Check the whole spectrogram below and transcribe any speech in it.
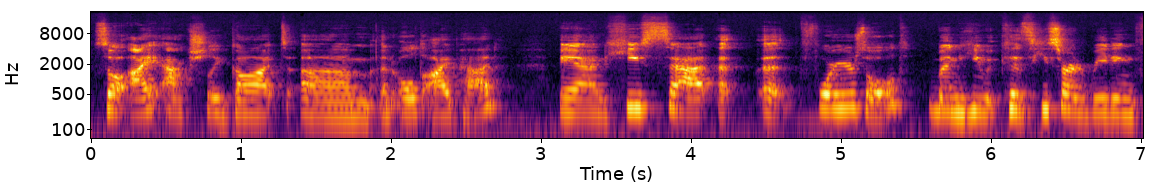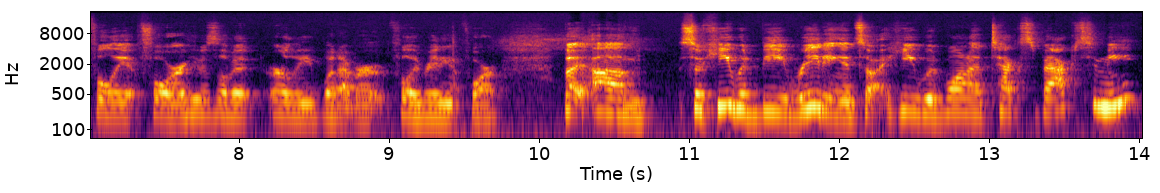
So I actually got um, an old iPad. And he sat at, at four years old when he because he started reading fully at four. He was a little bit early, whatever, fully reading at four. But um, so he would be reading, and so he would want to text back to me.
